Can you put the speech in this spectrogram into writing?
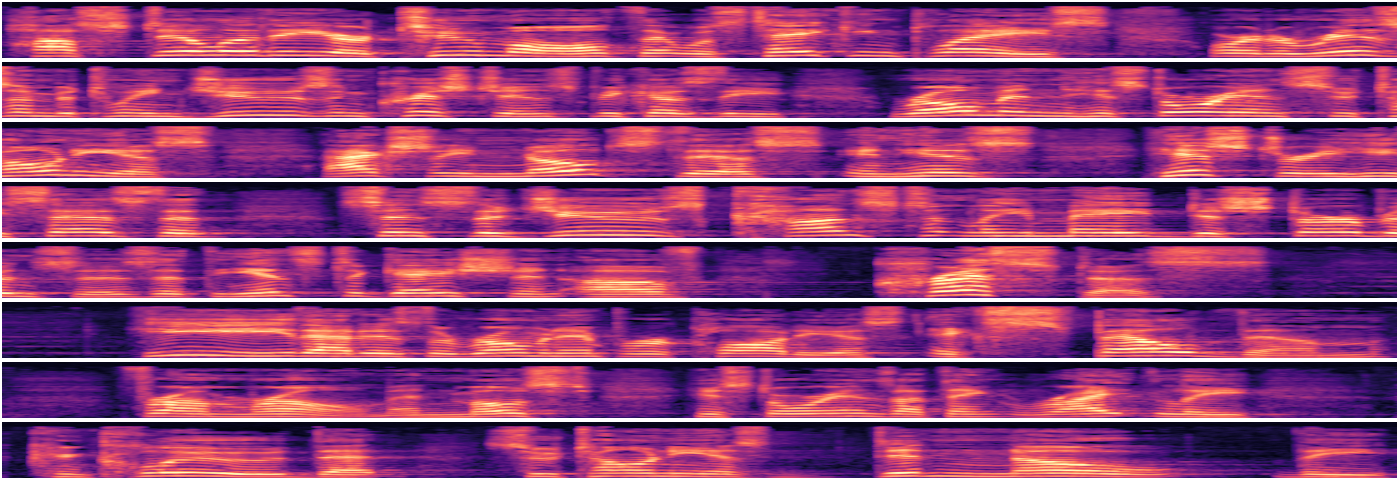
hostility or tumult that was taking place or had arisen between Jews and Christians because the Roman historian Suetonius actually notes this in his history. He says that since the Jews constantly made disturbances at the instigation of Chrestus, he, that is the Roman Emperor Claudius, expelled them from Rome. And most historians, I think, rightly conclude that Suetonius didn't know the,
